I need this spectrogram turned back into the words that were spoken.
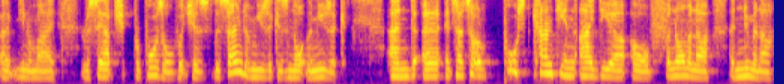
uh, you know my research proposal which is the sound of music is not the music and uh, it's a sort of post-Kantian idea of phenomena and noumena,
